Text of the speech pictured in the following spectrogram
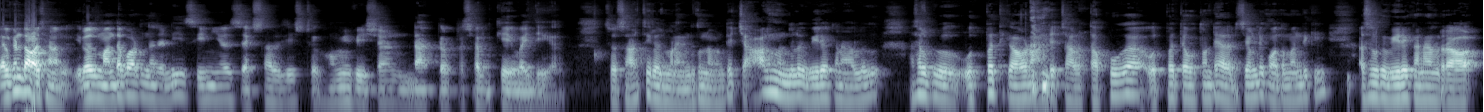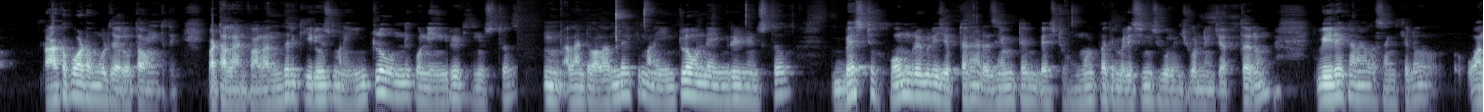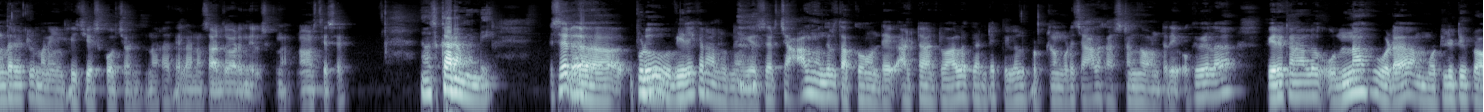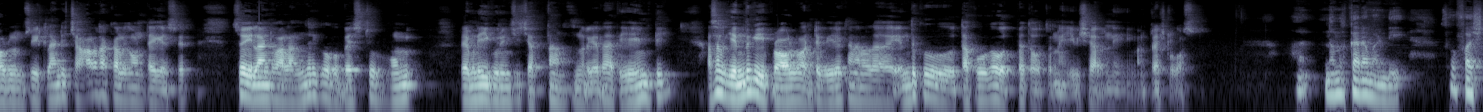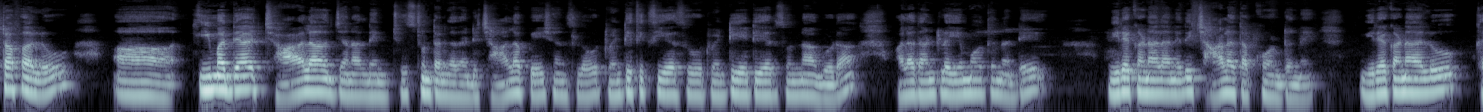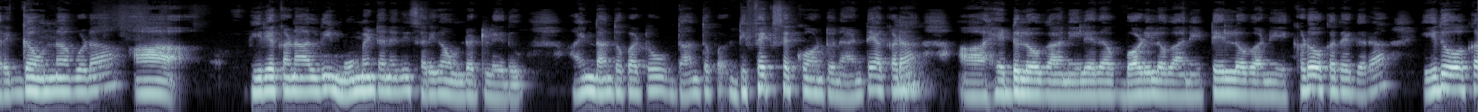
Welcome to our channel. ఈరోజు మనతో పాటు ఉన్నారండి senior sexologist homoeopathician doctor Prashanth K Vaidya garu. So సార్తో ఈరోజు మనం ఎందుకున్నామంటే చాలా మందిలో వీర్యకణాలు అసలు ఉత్పత్తి కావడం అంటే చాలా తక్కువగా ఉత్పత్తి అవుతుంటే అది సేమ్ కొంతమందికి అసలు వీర్యకణాలు రా రాకపోవడం కూడా జరుగుతూ ఉంటుంది. బట్ అలాంటి వాళ్ళందరికీ ఈరోజు మన ఇంట్లో ఉండే కొన్ని ఇంగ్రీడియంట్స్తో అలాంటి వాళ్ళందరికీ మన ఇంట్లో ఉండే ఇంగ్రీడియంట్స్తో బెస్ట్ హోమ్ రెమెడీ చెప్తాను. At the same time best homoeopathy medicines గురించి కూడా నేను చెప్తాను. వీరే కణాల సంఖ్యను వంద రెట్లు మనం ఇంక్రీజ్ చేసుకోవచ్చు అంటున్నారు. అది ఎలా సార్ ద్వారా తెలుసుకున్నాం నమస్తే సార్. నమస్కారం అండి. సార్ ఇప్పుడు వీర్య కణాలు ఉన్నాయి కదా సార్. చాలా మందిలో తక్కువ ఉంటాయి. అట్లాంటి వాళ్ళకంటే పిల్లలు పుట్టడం కూడా చాలా కష్టంగా ఉంటుంది. ఒకవేళ వీర్య కణాలు ఉన్నా కూడా మొటిలిటీ ప్రాబ్లమ్స్ ఇట్లాంటివి చాలా రకాలుగా ఉంటాయి కదా సార్. సో ఇలాంటి వాళ్ళందరికీ ఒక బెస్ట్ హోమ్ రెమెడీ గురించి చెప్తా అంటున్నారు కదా. అది ఏంటి? అసలు ఎందుకు ఈ ప్రాబ్లం అంటే వీర్య కణాలు ఎందుకు తక్కువగా ఉత్పత్తి అవుతున్నాయి ఈ విషయాలని మన ప్రశ్న కోసం? నమస్కారం అండి. సో ఫస్ట్ ఆఫ్ ఆల్ ఈ మధ్య చాలా జనాలు నేను చూస్తుంటాను కదండి చాలా పేషెంట్స్లో twenty six years twenty eight years ఉన్నా కూడా వాళ్ళ దాంట్లో ఏమవుతుందంటే వీర్యకణాలు అనేది చాలా తక్కువ ఉంటున్నాయి. వీర్యకణాలు కరెక్ట్గా ఉన్నా కూడా ఆ వీర్యకణాలది మూమెంట్ అనేది సరిగా ఉండట్లేదు. అండ్ దాంతోపాటు దాంతోపాటు డిఫెక్ట్స్ ఎక్కువ ఉంటున్నాయి. అంటే అక్కడ హెడ్లో కానీ లేదా బాడీలో కానీ టేల్లో కానీ ఎక్కడో ఒక దగ్గర ఏదో ఒక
